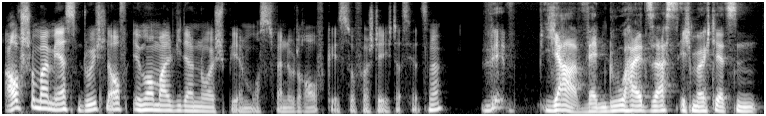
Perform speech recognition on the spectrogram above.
auch schon beim ersten Durchlauf immer mal wieder neu spielen musst, wenn du drauf gehst. So verstehe ich das jetzt, ne? Ja, wenn du halt sagst, ich möchte jetzt ein,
